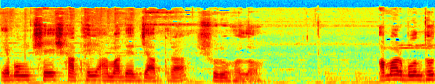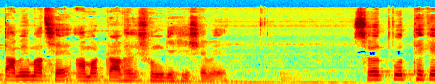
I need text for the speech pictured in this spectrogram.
এবং সেই সাথেই আমাদের যাত্রা শুরু হলো। আমার বন্ধু তামিম আছে, আমার ট্রাভেল সঙ্গী হিসেবে। সৈয়দপুর থেকে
